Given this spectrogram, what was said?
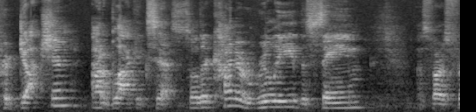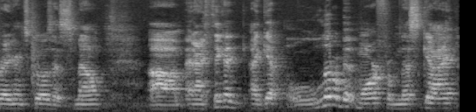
production out of Black XS. So they're kind of really the same as far as fragrance goes, as smell. Um, and I think I, I, get a little bit more from this guy,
